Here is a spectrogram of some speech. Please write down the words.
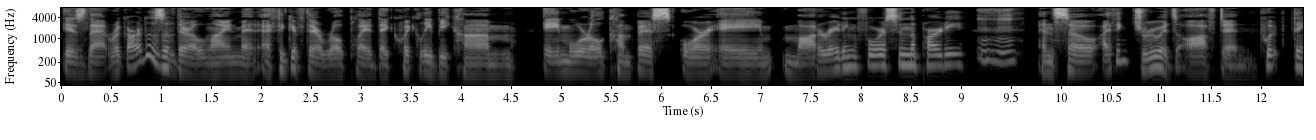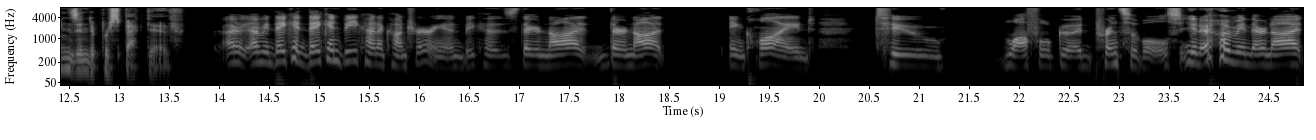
is that regardless of their alignment, I think if they're role played, they quickly become a moral compass or a moderating force in the party. Mm-hmm. And so I think druids often put things into perspective. I, I mean, they can they can be kind of contrarian because they're not they're not inclined to lawful good principles. You know, I mean, they're not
